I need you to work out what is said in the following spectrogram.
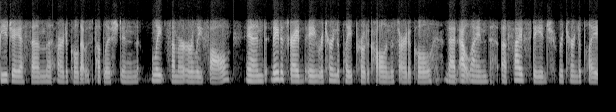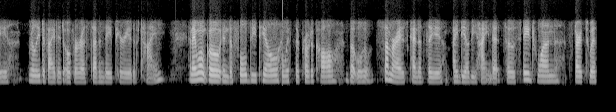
BJSM article that was published in late summer, early fall. And they described a return to play protocol in this article that outlined a five stage return to play, really divided over a seven day period of time. And I won't go into full detail with the protocol, but we'll summarize kind of the idea behind it. So, stage one starts with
